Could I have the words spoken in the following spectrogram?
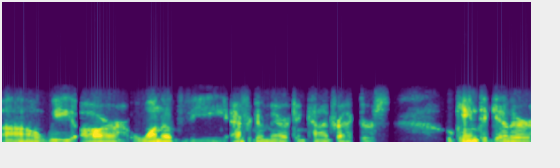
uh, we are one of the African American contractors who came together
